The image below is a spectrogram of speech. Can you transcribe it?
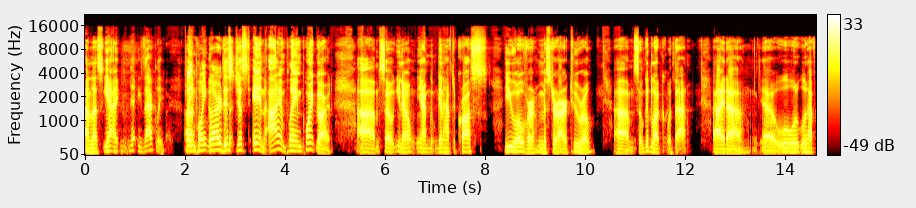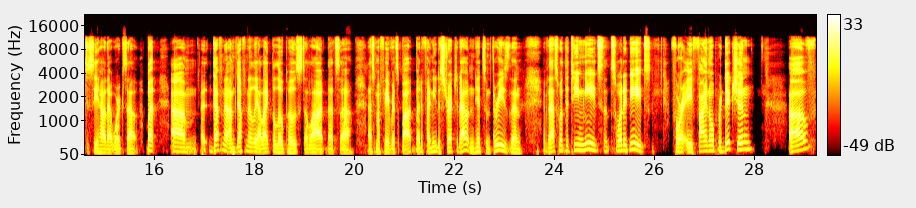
Unless, yeah, I- yeah, exactly. Playing point guard? This just in. I am playing point guard. Um, so you know, yeah, I'm gonna have to cross you over, Mister Arturo. Um, so good luck with that. I'd uh, we'll we'll have to see how that works out. But um, definitely, I'm definitely I like the low post a lot. That's uh, that's my favorite spot. But if I need to stretch it out and hit some threes, then if that's what the team needs, that's what it needs for a final prediction of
